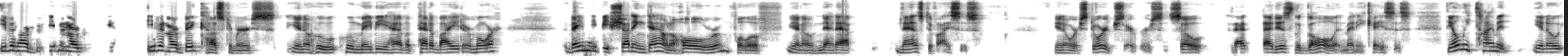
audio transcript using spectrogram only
even our even our even our big customers, you know, who who maybe have a petabyte or more, they may be shutting down a whole room full of you know NetApp NAS devices, you know, or storage servers. So that that is the goal in many cases. The only time it, you know,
